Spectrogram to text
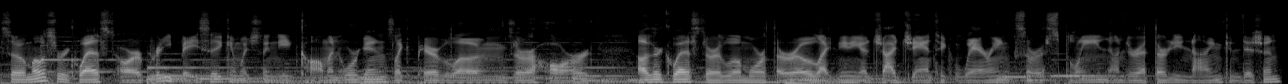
So most requests are pretty basic in which they need common organs like a pair of lungs or a heart. Other quests are a little more thorough like needing a gigantic larynx or a spleen under a 39 condition.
